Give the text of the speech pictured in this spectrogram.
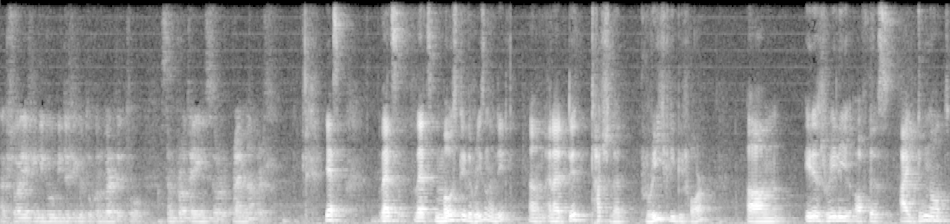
uh, actually, I think it will be difficult to convert it to some proteins or prime numbers. Yes, that's, that's mostly the reason indeed. um, and I did touch that briefly before. Um, it is really of this I do not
